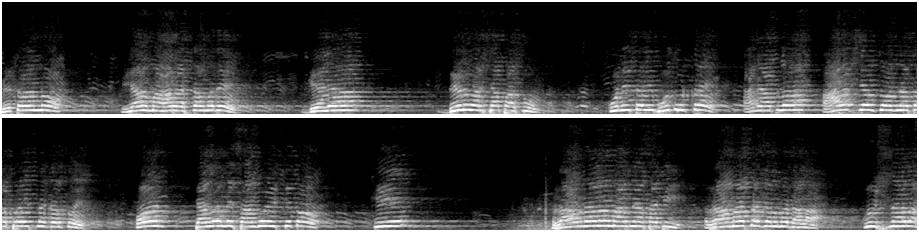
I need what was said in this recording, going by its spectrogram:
मित्रांनो या महाराष्ट्रामध्ये गेल्या दीड वर्षापासून कुणीतरी भूत उठतंय आणि आपलं आरक्षण सोडण्याचा प्रयत्न करतोय. पण त्याला मी सांगू इच्छितो की रावणाला मारण्यासाठी रामाचा जन्म झाला. कृष्णाला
